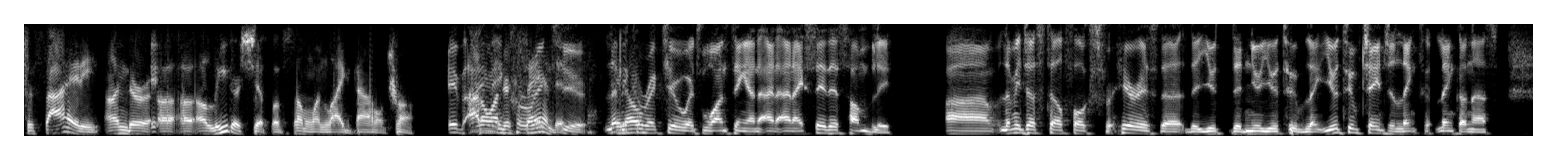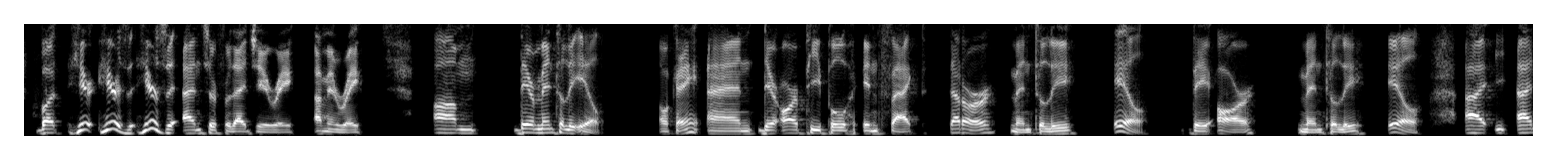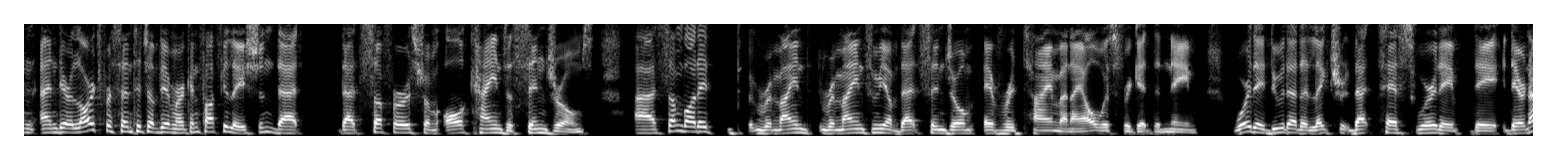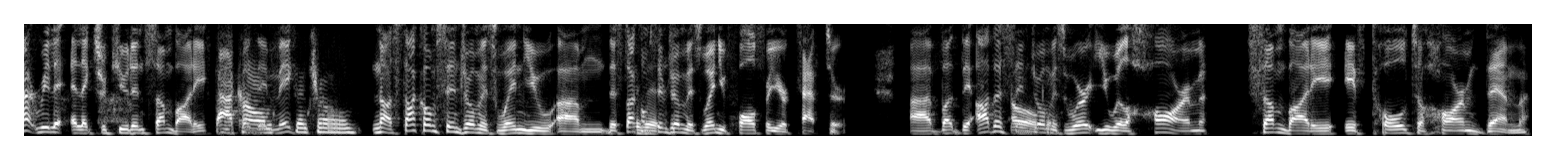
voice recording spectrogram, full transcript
society under It- a, a, a leadership of someone like Donald Trump. If I I, don't understand correct it, you, let you me know? correct you with one thing, and and, and I say this humbly. Um, let me just tell folks. For, here is the the the new YouTube link. YouTube changed the link link on us, but here here's here's the answer for that, J Ray. I mean Ray. Um, they're mentally ill, okay, and there are people, in fact, that are mentally ill. They are mentally ill, uh, and and there are a large percentage of the American population that that suffers from all kinds of syndromes. Uh, somebody remind reminds me of that syndrome every time, and I always forget the name. Where they do that electric that test where they they they're not really electrocuting somebody. Stockholm they make- syndrome. No, Stockholm syndrome is when you um the Stockholm Is syndrome is when you fall for your captor. Uh, but the other syndrome okay. is where you will harm somebody if told to harm them.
